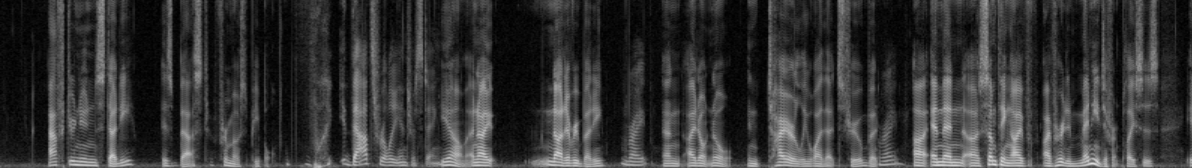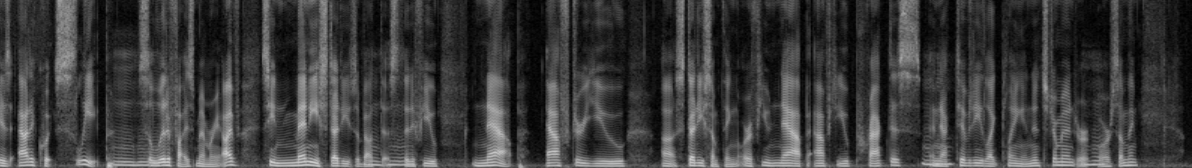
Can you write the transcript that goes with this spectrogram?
afternoon study is best for most people. That's really interesting. Yeah, and I, not everybody, Right. and I don't know entirely why that's true, but Right. uh, and then uh, something I've I've heard in many different places is adequate sleep solidifies memory. I've seen many studies about this that if you nap after you uh, study something, or if you nap after you practice an activity like playing an instrument or, or something,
